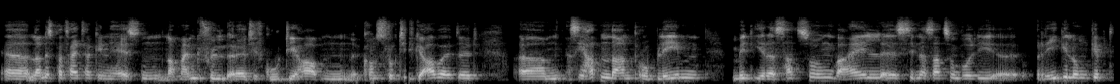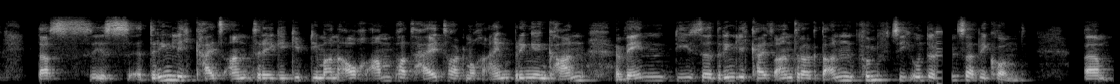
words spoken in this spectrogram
äh, Landesparteitag in Hessen nach meinem Gefühl relativ gut. Die haben konstruktiv gearbeitet. Ähm, sie hatten da ein Problem mit ihrer Satzung, weil es in der Satzung wohl die äh, Regelung gibt, dass es Dringlichkeitsanträge gibt, die man auch am Parteitag noch einbringen kann, wenn dieser Dringlichkeitsantrag dann 50 Unterstützer bekommt ähm,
